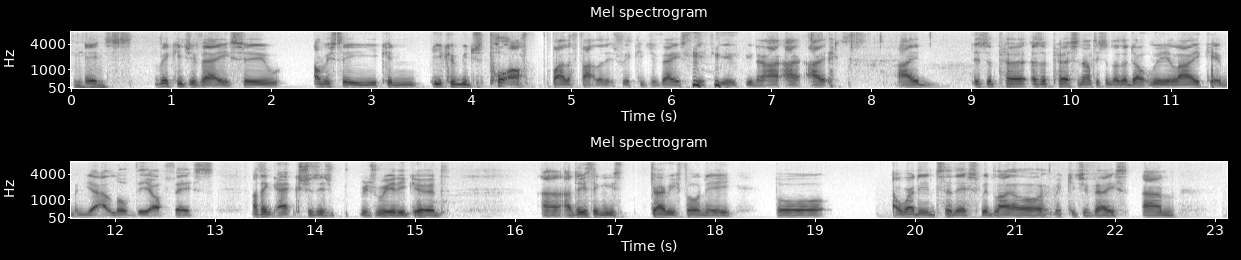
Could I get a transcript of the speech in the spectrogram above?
it's Ricky Gervais who obviously you can you can be just put off by the fact that it's Ricky Gervais if you you know I I, I, I as a per, as a personality sometimes I don't really like him, and yet I love The Office. I think Extras is is really good. Uh, I do think he's very funny, but I went into this with like, oh, Ricky Gervais, and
